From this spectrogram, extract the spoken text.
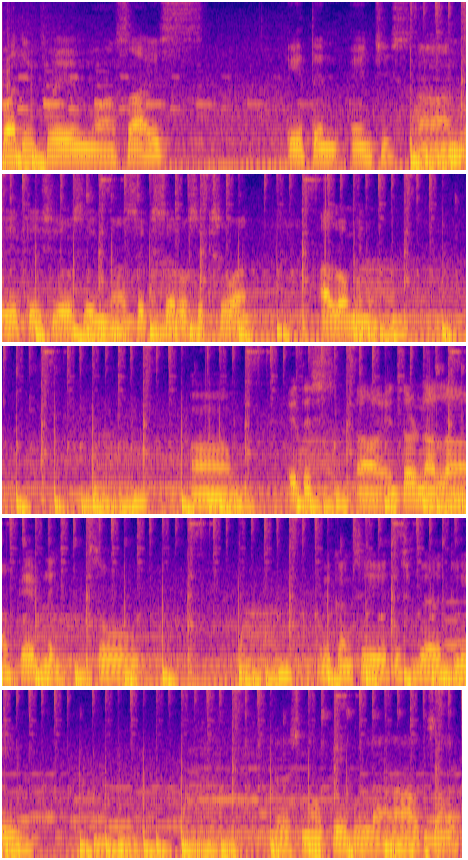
Body frame uh, size 18 inches and it is using uh, 6061 aluminum. Um, it is uh, internal uh, cabling. So we can see it is very clean. There's no cable uh, outside.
